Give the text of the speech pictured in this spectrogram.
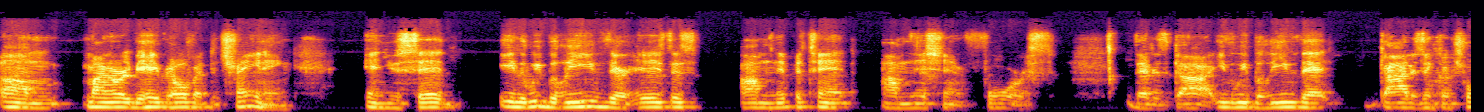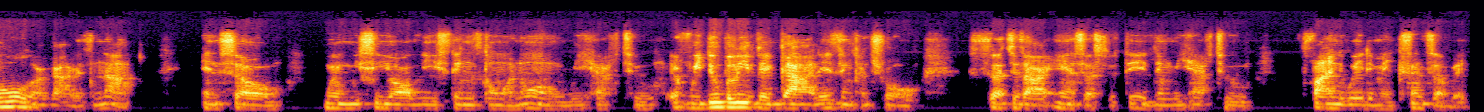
um, minority behavioral health at the training and you said either we believe there is this omnipotent omniscient force that is God. Either we believe that God is in control or God is not. And so when we see all these things going on, we have to, if we do believe that God is in control, such as our ancestors did, then we have to find a way to make sense of it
